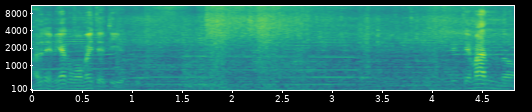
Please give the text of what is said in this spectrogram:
Madre mía, cómo mete, tío. Estoy quemando.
